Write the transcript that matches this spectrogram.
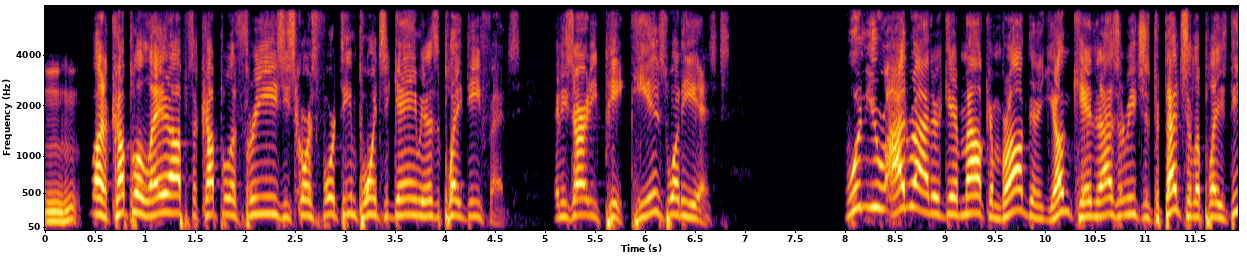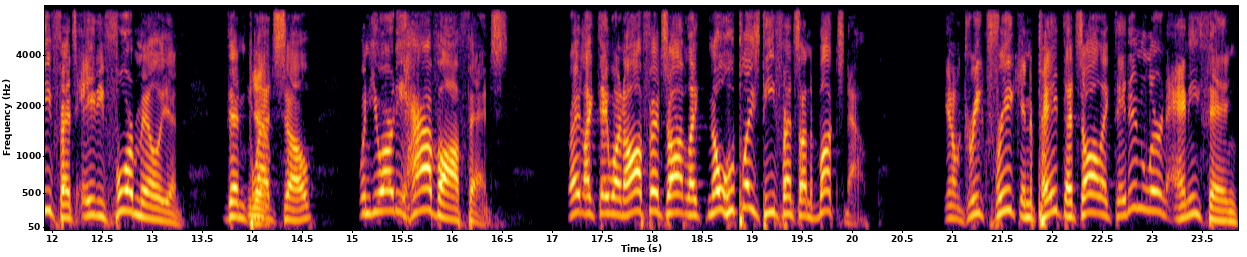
Mm-hmm. What, a couple of layups, a couple of threes. He scores 14 points a game. He doesn't play defense. And he's already peaked. He is what he is. Wouldn't you? I'd rather give Malcolm Brogdon, a young kid that hasn't reached his potential, that plays defense, 84 million than Yeah. Bledsoe, when you already have offense, right? Like they went offense off. Like no, who plays defense on the Bucks now? You know, Greek Freak in the paint. That's all. Like they didn't learn anything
